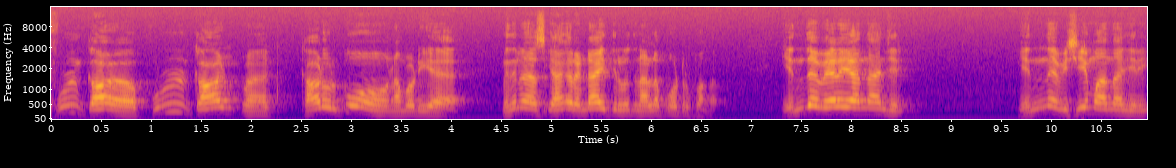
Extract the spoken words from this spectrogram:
ஃபுல் கா ஃபுல் கால் காடூருக்கும் நம்மளுடைய மிதனராசிக்காக ரெண்டாயிரத்தி இருபத்தி நாலில் போட்டிருப்பாங்க. எந்த வேலையாக இருந்தாலும் சரி என்ன விஷயமா இருந்தாலும் சரி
